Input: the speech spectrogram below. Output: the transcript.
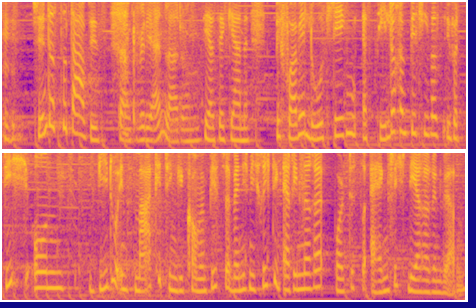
Schön, dass du da bist. Danke für die Einladung. Sehr, sehr gerne. Bevor wir loslegen, erzähl doch ein bisschen was über dich und wie du ins Marketing gekommen bist, weil wenn ich mich richtig erinnere, wolltest du eigentlich Lehrerin werden.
